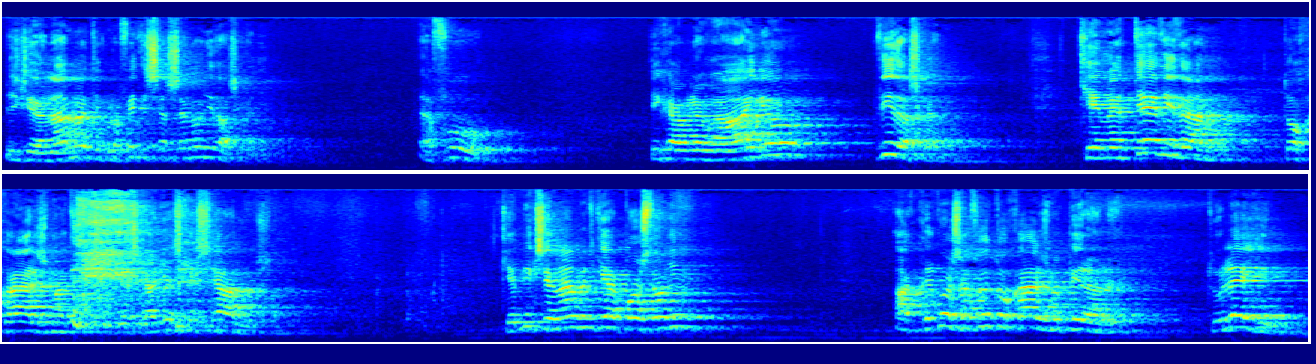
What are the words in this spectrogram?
Μην ξεχνάμε ότι οι προφήτες σας ενώνει δάσκαλοι. Αφού είχα πνεύμα Άγιο, δίδασκαν. Και μετέδιδαν το χάρισμα της διδασκαλίας και σε άλλους. Και μην ξεχνάμε ότι οι Απόστολοι ακριβώς αυτό το χάρισμα πήρανε. Του λέγει,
